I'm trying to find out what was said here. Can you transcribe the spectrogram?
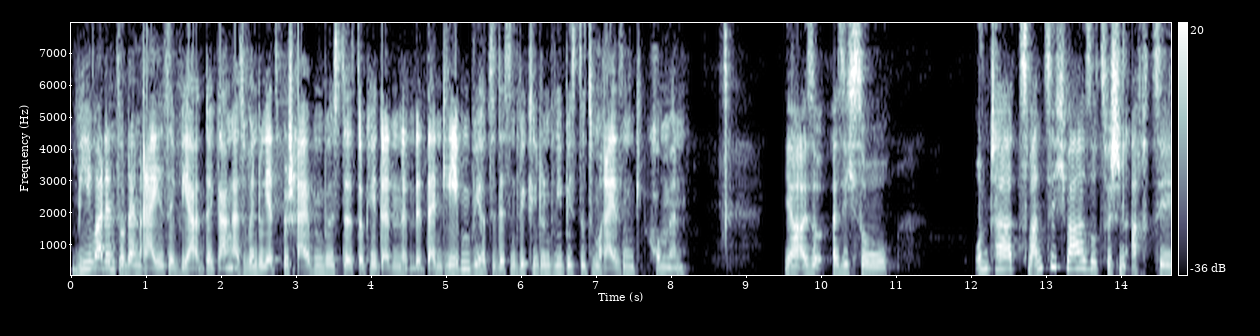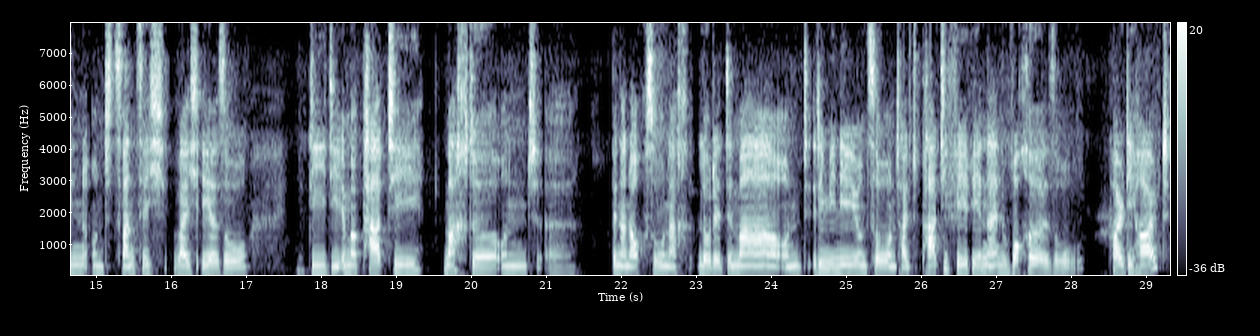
Wie war denn so dein Reisewerdegang? Also wenn du jetzt beschreiben müsstest, okay, dein, dein Leben, wie hat sich das entwickelt und wie bist du zum Reisen gekommen? Ja, also als ich so unter 20 war, so zwischen 18 und 20, war ich eher so die, die immer Party machte und äh, bin dann auch so nach Lorette de Mar und Rimini und so und halt Partyferien, ne, eine Woche so Party hard.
